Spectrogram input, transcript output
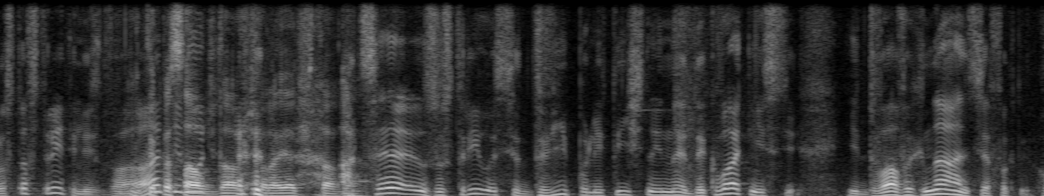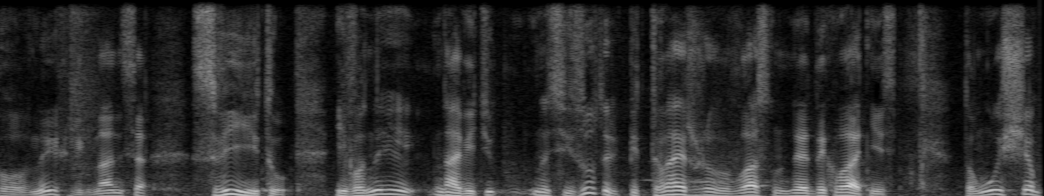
Просто встретились два. Ну, ти писав, одиночки. да, вчора я читав. А да. це зустрілися дві політичні неадекватності і два вигнанця, фактично, головних вигнанця світу. І вони навіть на цій зустрічі підтверджували власну неадекватність, тому що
